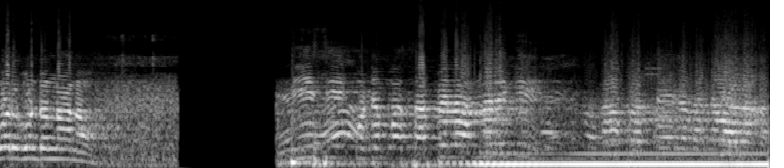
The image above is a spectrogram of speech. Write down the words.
కోరుకుంటున్నాను. బీసీ కుటుంబ సభ్యులందరికీ నా ప్రత్యేక ధన్యవాదాలు.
